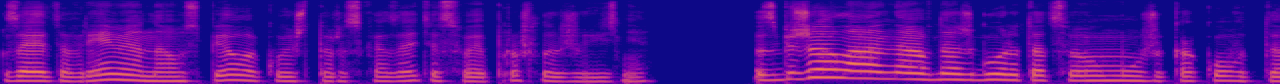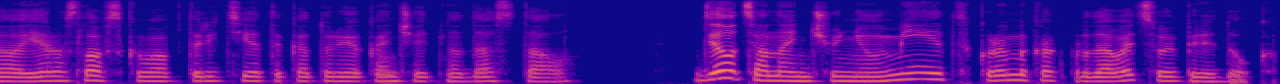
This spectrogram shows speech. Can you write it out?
За это время она успела кое-что рассказать о своей прошлой жизни. Сбежала она в наш город от своего мужа, какого-то ярославского авторитета, который окончательно достал. Делать она ничего не умеет, кроме как продавать свой передок.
